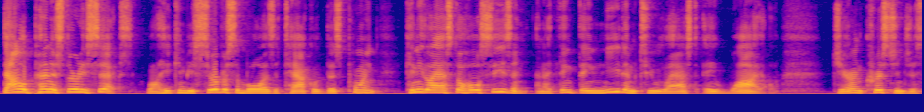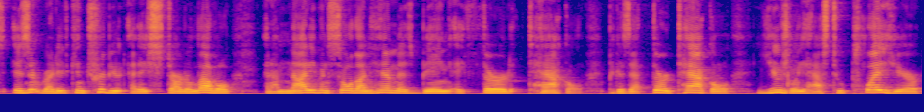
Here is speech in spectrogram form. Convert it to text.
Donald Penn is 36. While he can be serviceable as a tackle at this point, can he last the whole season? And I think they need him to last a while. Geron Christian just isn't ready to contribute at a starter level, and I'm not even sold on him as being a third tackle because that third tackle usually has to play here,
